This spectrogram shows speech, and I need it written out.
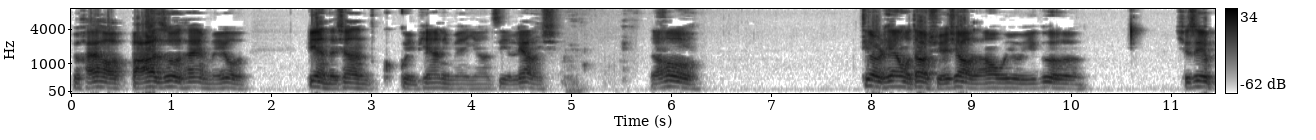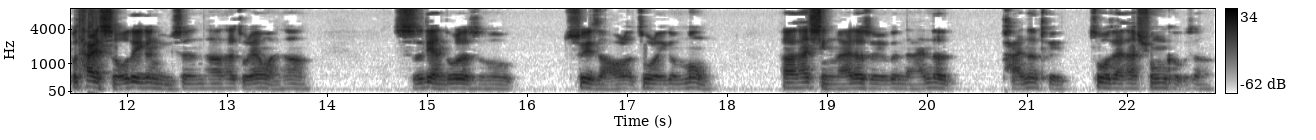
就还好，拔了之后它也没有变得像鬼片里面一样自己亮起。然后第二天我到学校，然后我有一个其实也不太熟的一个女生，她她昨天晚上十点多的时候睡着了，做了一个梦，然后她醒来的时候有个男的盘着腿坐在她胸口上，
